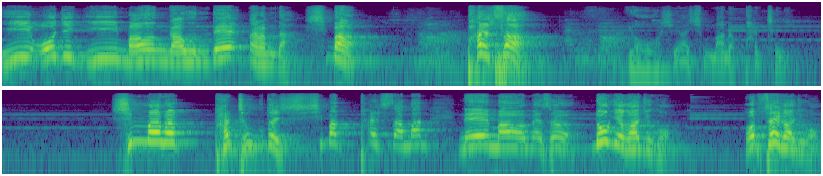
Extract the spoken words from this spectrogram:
이 오직 이 마음 가운데 따릅니다. 10억 8사 요시야? 10만억 8천이. 10만억 8천부터 10억 8사만 내 마음에서 녹여가지고 없애가지고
